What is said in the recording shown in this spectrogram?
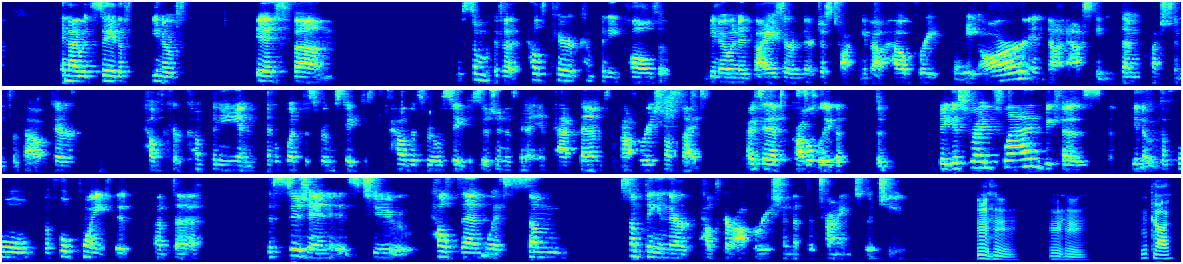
And I would say the you know if um, if some if a healthcare company calls a you know an advisor and they're just talking about how great they are and not asking them questions about their healthcare company and, and what this real estate, how this real estate decision is going to impact them from an operational side. I would say that's probably the, the biggest red flag because you know the whole the whole point of the decision is to help them with some something in their healthcare operation that they're trying to achieve. Mm-hmm. Mm-hmm. Okay.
